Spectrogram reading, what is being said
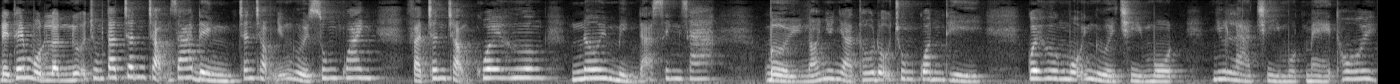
Để thêm một lần nữa chúng ta trân trọng gia đình, trân trọng những người xung quanh và trân trọng quê hương nơi mình đã sinh ra. Bởi nói như nhà thơ Đỗ Trung Quân thì quê hương mỗi người chỉ một như là chỉ một mẹ thôi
